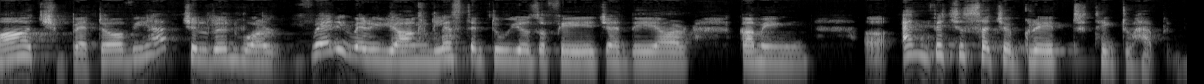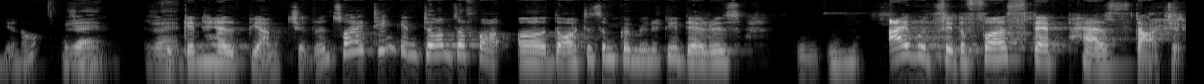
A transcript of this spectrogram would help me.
much better. We have children who are very, very young, less than two years of age, and they are coming, uh, and which is such a great thing to happen, you know. Right. right It can help young children. So I think, in terms of uh, uh, the autism community, there is, I would say, the first step has started.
